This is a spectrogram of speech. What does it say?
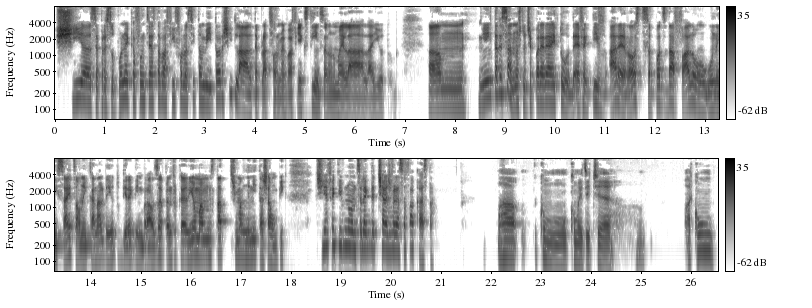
și uh, se presupune că funcția asta va fi folosită în viitor și la alte platforme, va fi extinsă, nu numai la, la YouTube. Um, e interesant, nu știu ce părere ai tu. De, efectiv, are rost să poți da follow unui site sau unui canal de YouTube direct din browser? Pentru că eu m-am stat și m-am gândit așa un pic și efectiv nu înțeleg de ce aș vrea să fac asta. A, cum, cum îi zice? Acum,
